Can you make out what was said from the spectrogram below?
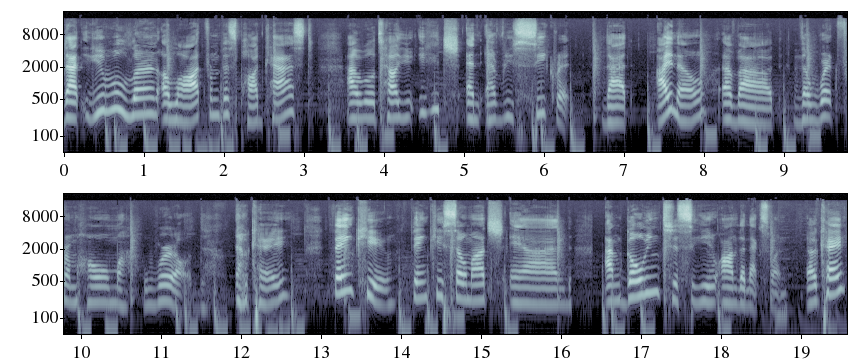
that you will learn a lot from this podcast. I will tell you each and every secret that I know about the work from home world. Okay? Thank you. Thank you so much. And I'm going to see you on the next one. Okay?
